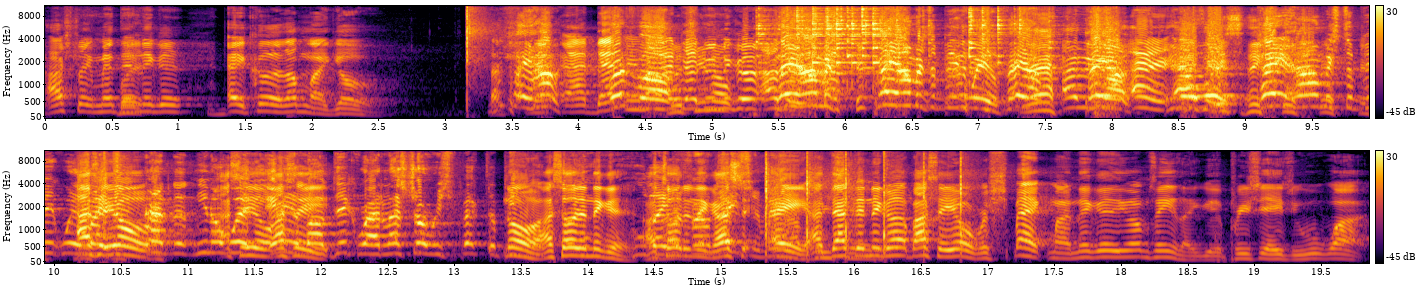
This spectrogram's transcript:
lie. I straight met that But- nigga. Hey, cuz I'm like, yo. Let's pay homage. That, First of all, that, But you that know- nigga, Pay homage, pay homage to Big Will. Pay homage. I Pay yo, homage. hey, you know I what? Pay homage to Big Will. I said, Like, yo, not- You know I what? yo, it I ain't about dick riding. Let's show respect to people. No, I saw the nigga. I told the nigga. I said, hey, I dapped the nigga up. I said, yo, respect my nigga. You know what I'm saying? Like, you appreciate you. What?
